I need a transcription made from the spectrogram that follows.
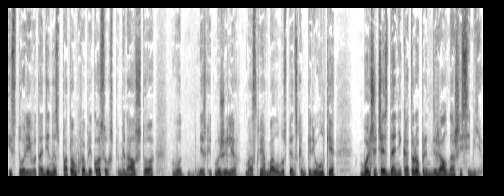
историй. Вот один из потомков абрикосовых вспоминал, что вот, дескать, мы жили в Москве, в Малом Успенском переулке, большая часть зданий которого принадлежала нашей семье.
